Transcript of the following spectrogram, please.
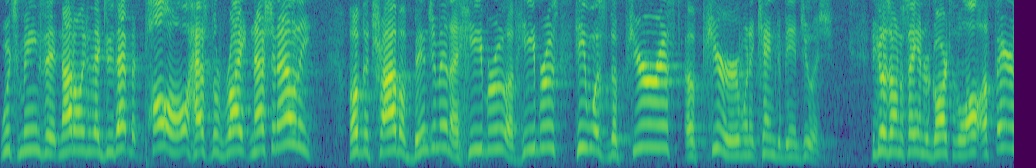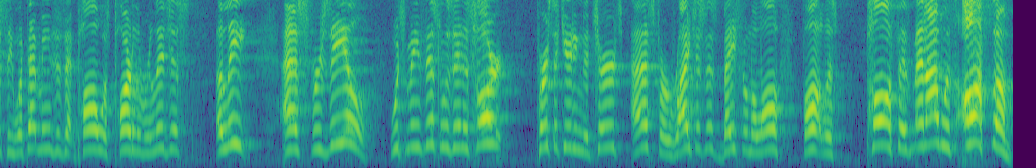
which means that not only do they do that, but Paul has the right nationality. Of the tribe of Benjamin, a Hebrew of Hebrews, he was the purest of pure when it came to being Jewish. He goes on to say, in regard to the law, a Pharisee. What that means is that Paul was part of the religious elite. As for zeal, which means this was in his heart, persecuting the church. As for righteousness based on the law, faultless. Paul says, Man, I was awesome.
